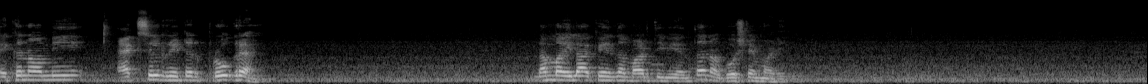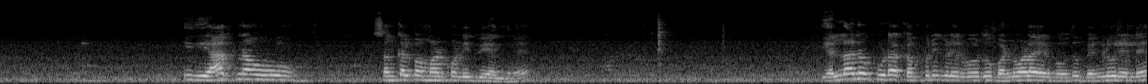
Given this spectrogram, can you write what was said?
ಎಕನಾಮಿ ಆಕ್ಸಿಲರೇಟರ್ ಪ್ರೋಗ್ರಾಮ್ ನಮ್ಮ ಇಲಾಖೆಯಿಂದ ಮಾಡ್ತೀವಿ ಅಂತ ನಾವು ಘೋಷಣೆ ಮಾಡಿದ್ವಿ. ಇದು ಯಾಕೆ ನಾವು ಸಂಕಲ್ಪ ಮಾಡ್ಕೊಂಡಿದ್ವಿ ಅಂದರೆ ಎಲ್ಲನೂ ಕೂಡ ಕಂಪ್ನಿಗಳಿರ್ಬೋದು, ಬಂಡವಾಳ ಇರ್ಬೋದು, ಬೆಂಗಳೂರಲ್ಲೇ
